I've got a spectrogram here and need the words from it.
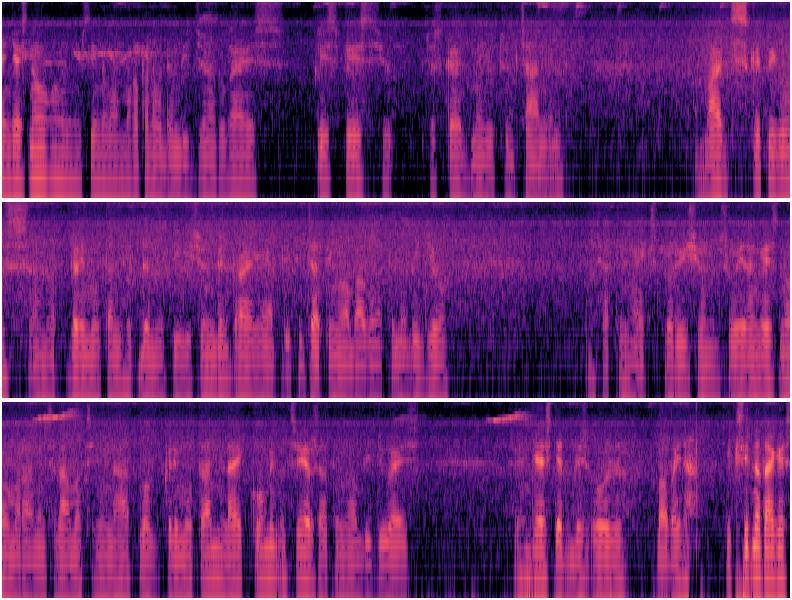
yan guys no? Kung sino man makapanood ng video na to guys please please subscribe my youtube channel. Mards Kripigos ang huwag kalimutan hit the notification bell para kayo updated sa ating mga bagong na video sa ating mga exploration. So lang guys no? Maraming salamat sa inyong lahat. Huwag kalimutan like, comment, at share sa ating mga video guys. So yan guys God bless all. Bye bye na. Exit na tayo guys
